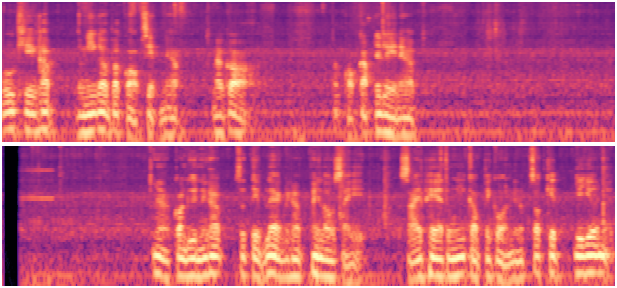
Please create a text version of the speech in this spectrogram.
โอเคครับ ตรงนี้ก็ประกอบเสร็จนะครับ แล้วก็ประกอบกลับได้เลยนะครับก่อนอื่นนะครับ สเต็ปแรกนะครับ ให้เราใส่สายแพรตรงนี้กลับไปก่อนนะครับ ซ็อกเก็ตเยอะๆเนี่ย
